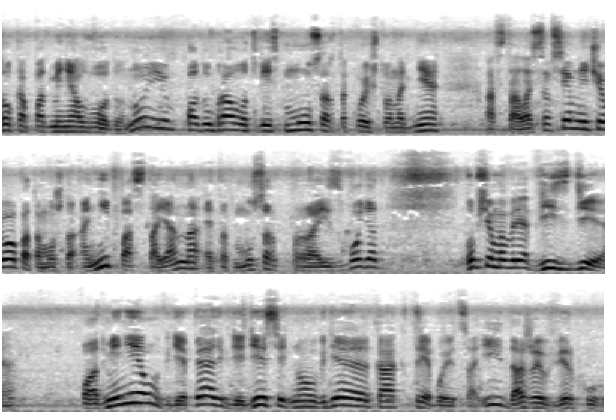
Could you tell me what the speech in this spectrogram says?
только подменял воду. Ну и подубрал вот весь мусор такой, что на дне осталось совсем ничего, потому что они постоянно этот мусор производят. В общем говоря, везде подменил, где 5, где 10, но где как требуется. И даже вверху.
